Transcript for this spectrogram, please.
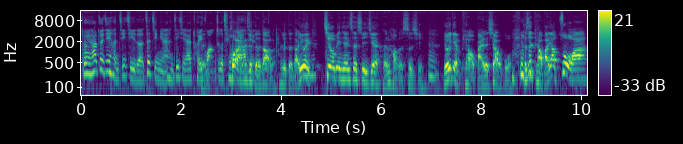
对，他最近很积极的，这几年很积极在推广这个气候。后来他就得到了，他就得到，因为气候变迁这是一件很好的事情，嗯，有一点漂白的效果，可是漂白要做啊。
